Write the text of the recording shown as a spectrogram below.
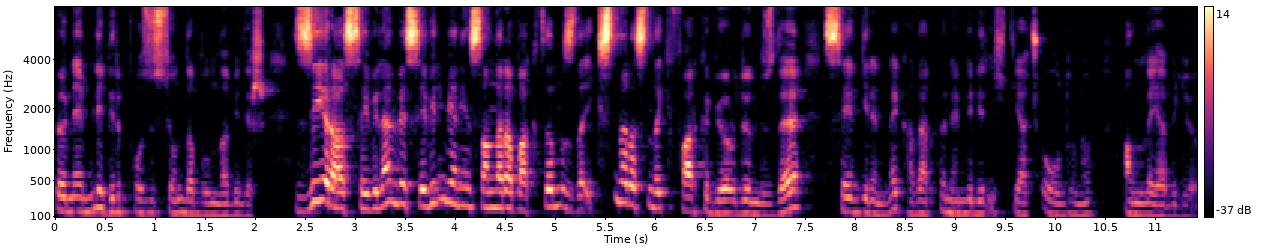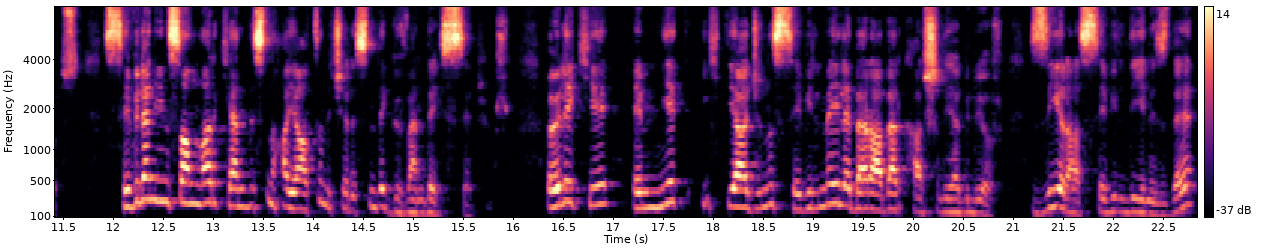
önemli bir pozisyonda bulunabilir. Zira sevilen ve sevilmeyen insanlara baktığımızda ikisinin arasındaki farkı gördüğümüzde sevginin ne kadar önemli bir ihtiyaç olduğunu anlayabiliyoruz. Sevilen insanlar kendisini hayatın içerisinde güvende hissediyor. Öyle ki emniyet ihtiyacını sevilmeyle beraber karşılayabiliyor. Zira sevildiğinizde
